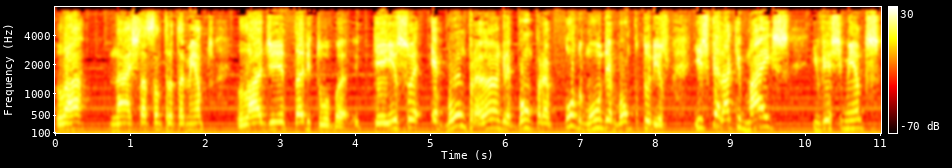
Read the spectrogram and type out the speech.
lá na estação de tratamento lá de Tarituba, porque isso é, é bom para Angra, é bom para todo mundo, é bom para o turismo. E esperar que mais investimentos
